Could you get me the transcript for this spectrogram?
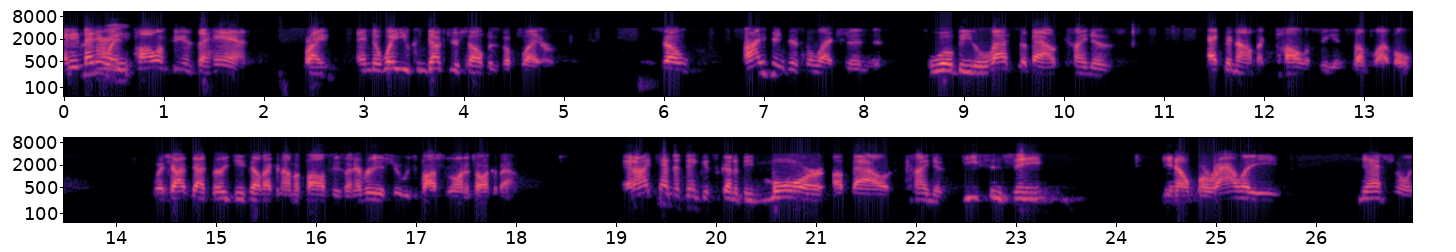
And in many right. ways, policy is the hand, right? And the way you conduct yourself is the player. So I think this election will be less about kind of economic policy in some level, which I've got very detailed economic policies on every issue we possibly want to talk about. And I tend to think it's going to be more about kind of decency, you know, morality, national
